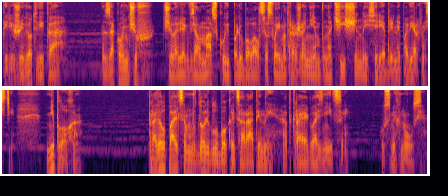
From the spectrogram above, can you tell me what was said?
переживет века. Закончив, человек взял маску и полюбовался своим отражением в начищенной серебряной поверхности. Неплохо провел пальцем вдоль глубокой царапины от края глазницы. Усмехнулся.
